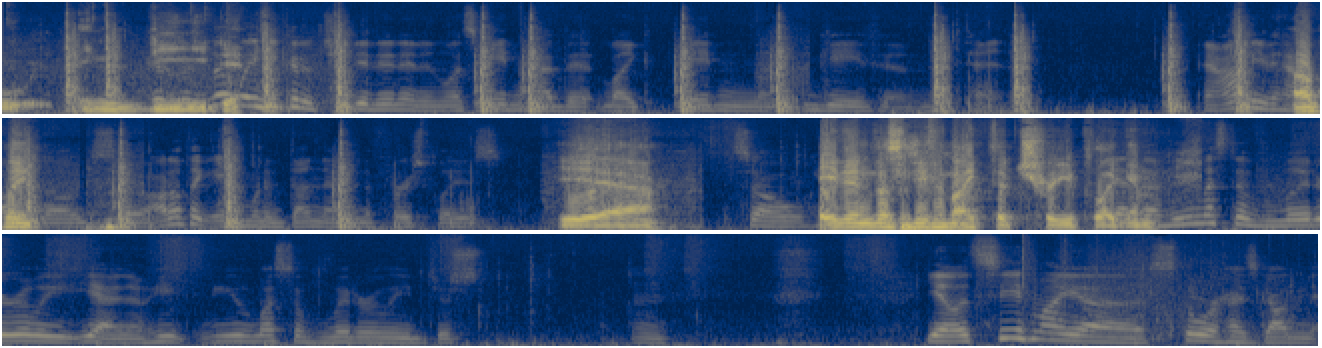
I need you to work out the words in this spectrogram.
Ooh, Indeed. There's no way he could have cheated it in unless Ayden had the, like, Ayden like, gave him 10. And I don't even I have don't think- logs, so I don't think Ayden would have done that in the first place. Yeah. So Ayden doesn't even like the tree plugin. Yeah, no, he must have literally. Yeah, no, he he must have literally just. mm. Yeah, let's see if my uh, store has gotten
